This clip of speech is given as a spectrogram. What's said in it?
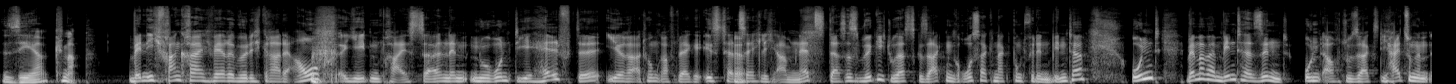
sehr knapp. Wenn ich Frankreich wäre, würde ich gerade auch jeden Preis zahlen, denn nur rund die Hälfte ihrer Atomkraftwerke ist tatsächlich ja. am Netz. Das ist wirklich, du hast gesagt, ein großer Knackpunkt für den Winter. Und wenn wir beim Winter sind und auch du sagst, die Heizungen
